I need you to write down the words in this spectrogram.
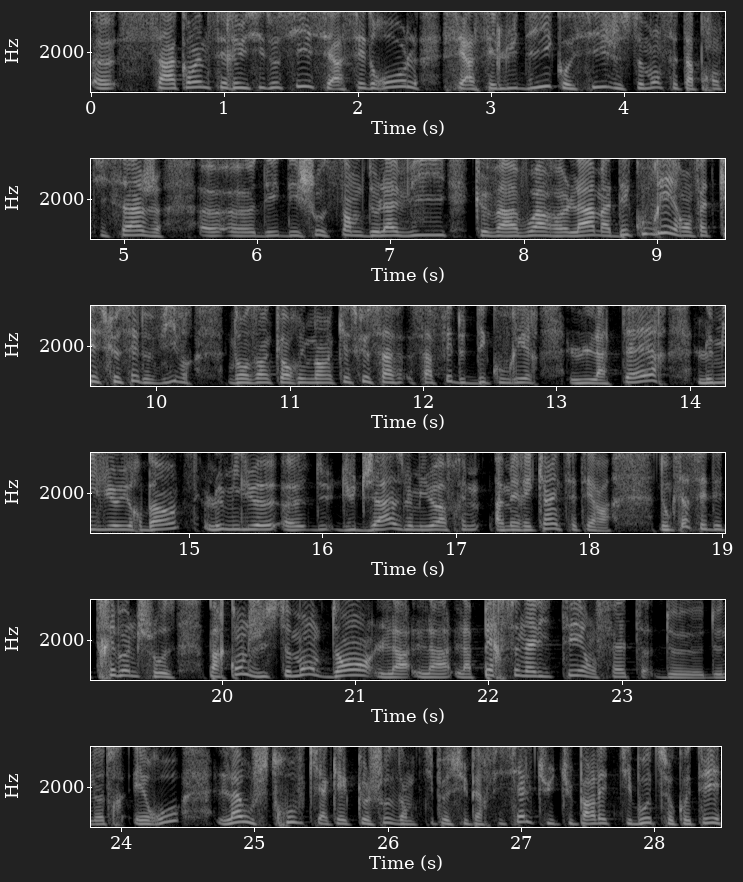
euh, ça a quand même ses réussites aussi. C'est assez drôle, c'est assez ludique aussi, justement, cet apprentissage euh, des, des choses simples de la vie que va avoir l'âme à découvrir, en fait. Qu'est-ce que c'est de vivre dans un corps humain? Qu'est-ce que ça, ça fait de découvrir la terre, le milieu urbain, le milieu du, du jazz, le milieu afro-américain, etc. Donc ça, c'est des très bonnes choses. Par contre, justement, dans la, la- personnalité en fait de, de notre héros, là où je trouve qu'il y a quelque chose d'un petit peu superficiel, tu, tu parlais de Thibaut de ce côté,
